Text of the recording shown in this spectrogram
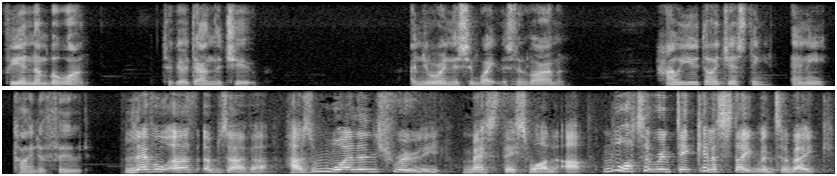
for your number one to go down the tube, and you're in this weightless environment, how are you digesting any kind of food? Level Earth Observer has well and truly messed this one up. What a ridiculous statement to make.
